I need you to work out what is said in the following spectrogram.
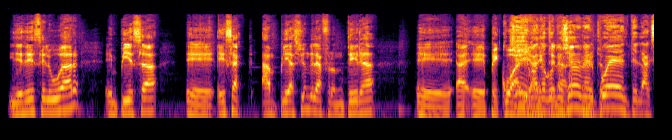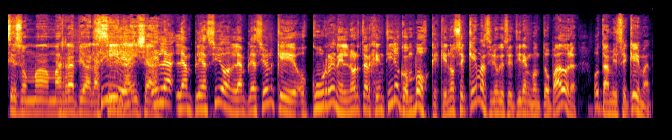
y desde ese lugar empieza eh, esa ampliación de la frontera eh, eh, pecuaria. Sí, cuando este construyeron lado, en el este puente, el acceso más, más rápido a la Sí, isla, es, ahí ya. es la, la ampliación, la ampliación que ocurre en el norte argentino con bosques, que no se queman, sino que se tiran con topadoras, o también se queman.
